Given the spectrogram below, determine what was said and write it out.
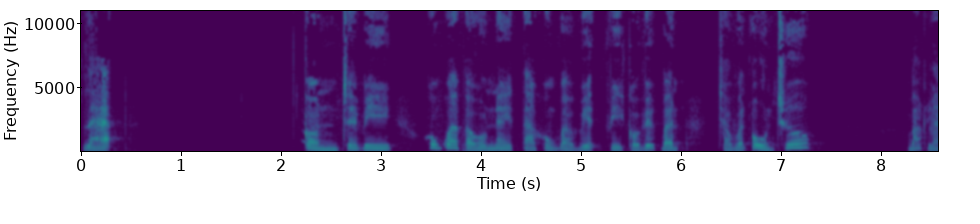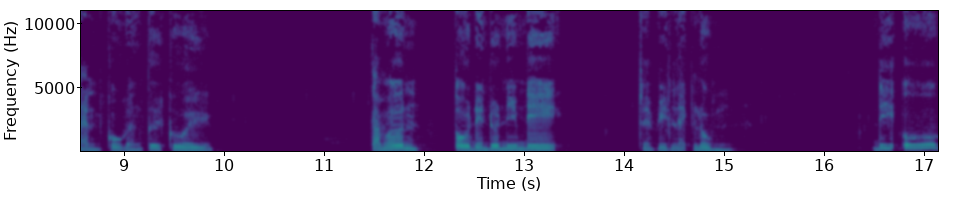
Dạ. Còn Trevi, hôm qua và hôm nay ta không vào viện vì có việc bận, cháu vẫn ổn chứ? Bác Lan cố gắng tươi cười. Cảm ơn, tôi đến đưa Nim đi. Travis lạnh lùng. Đi ư,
